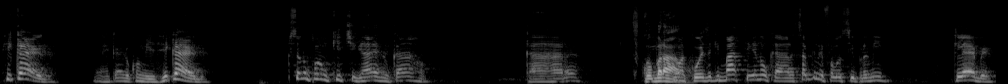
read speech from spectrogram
Ricardo, é Ricardo Comide, Ricardo, por que você não põe um kit gás no carro? Cara, Ficou uma bravo. coisa que bateu no cara. Sabe o que ele falou assim pra mim? Kleber,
